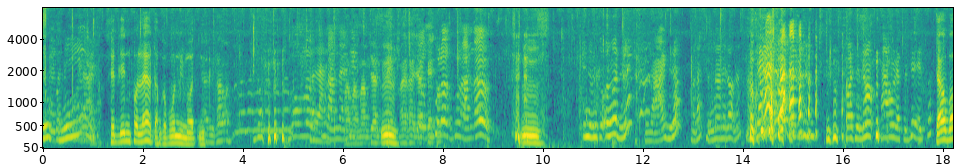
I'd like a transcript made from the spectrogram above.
ดูอันนี้เฮ็ดดินพ่นแล้วตำกระปุนมีหมดนี่กินข้าวมองเลยผู้นั้นเลยมามามาเจนอืมมาใครอเดี๋ยายกวแค่ผู้เลิกผู้นั้นเด้ออืมอีหนึ่งก็เอิ้นเลยหลายเด้อมาละถึงหน้าในรอบนะพอถึงเนาะเท่าแล้วเป็นเอ็ดก็เจ้าบ่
